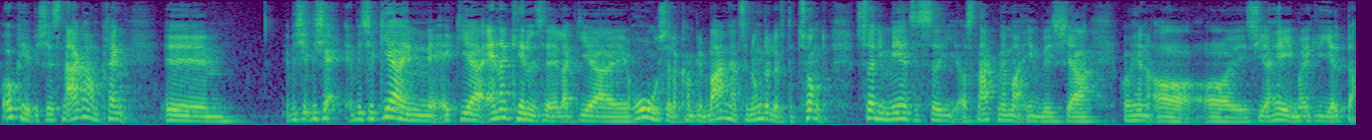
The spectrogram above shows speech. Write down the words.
okay, hvis jeg snakker omkring øh, hvis jeg, hvis jeg, hvis jeg giver, en, øh, giver anerkendelse, eller giver øh, ros eller komplimenter til nogen, der løfter tungt, så er de mere interesserede i at snakke med mig, end hvis jeg går hen og, og øh, siger, hey, må jeg ikke lige hjælpe dig?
